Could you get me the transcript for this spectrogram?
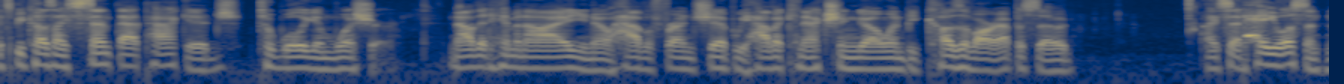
it's because I sent that package to William Wisher. Now that him and I, you know, have a friendship, we have a connection going because of our episode. I said, hey, listen,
